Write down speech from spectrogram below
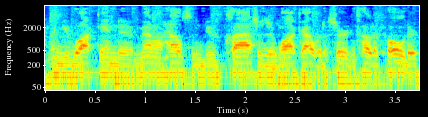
When you walk into mental health and do classes and walk out with a certain color folder,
